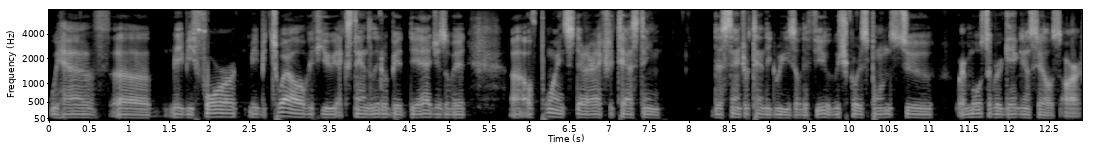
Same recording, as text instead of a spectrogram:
We have uh, maybe four, maybe 12, if you extend a little bit the edges of it, uh, of points that are actually testing the central 10 degrees of the field, which corresponds to where most of our ganglion cells are.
